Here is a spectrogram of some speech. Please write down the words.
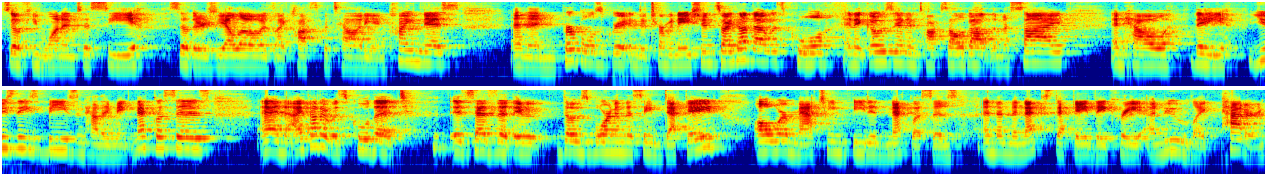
So if you wanted to see, so there's yellow, it's like hospitality and kindness. And then purple is grit and determination. So I thought that was cool. And it goes in and talks all about the Maasai and how they use these beads and how they make necklaces. And I thought it was cool that it says that they those born in the same decade all wear matching beaded necklaces. And then the next decade, they create a new like pattern.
